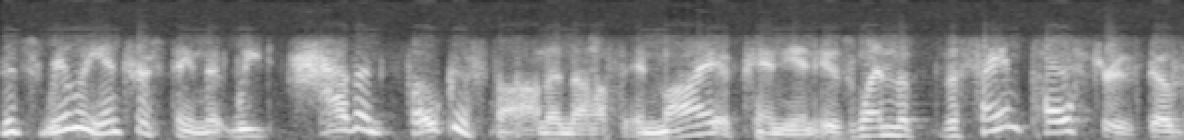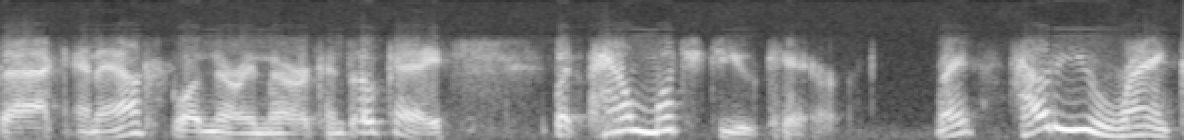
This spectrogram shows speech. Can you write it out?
that's really interesting that we haven't focused on enough, in my opinion, is when the the same pollsters go back and ask ordinary Americans, okay, but how much do you care? Right? How do you rank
